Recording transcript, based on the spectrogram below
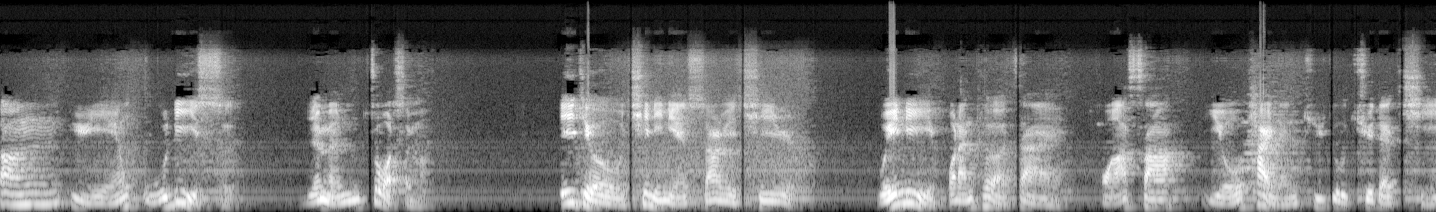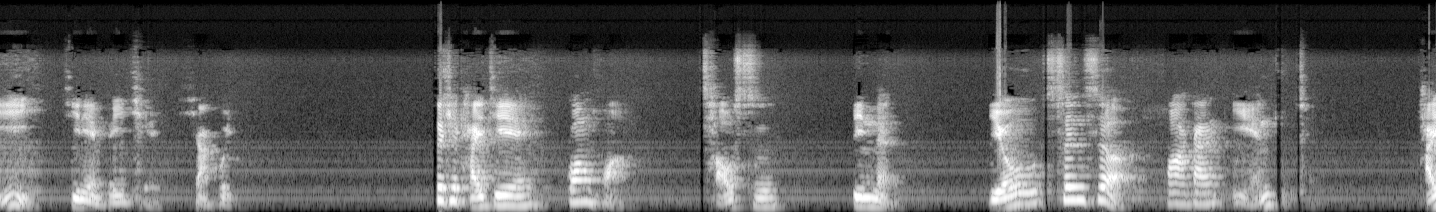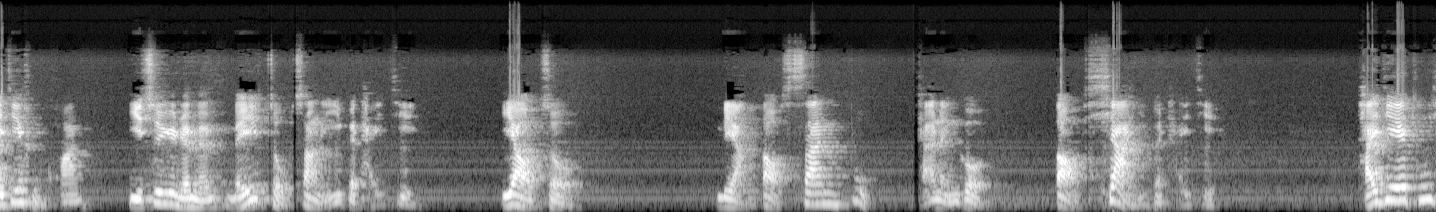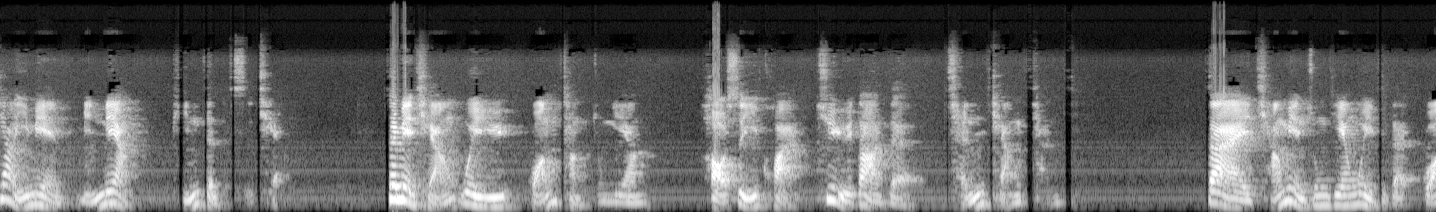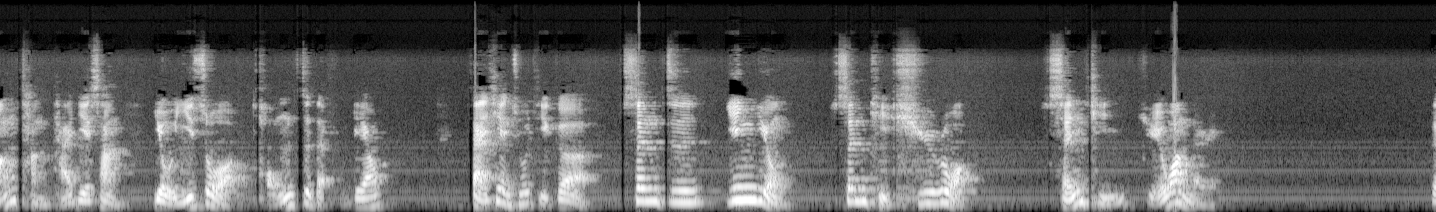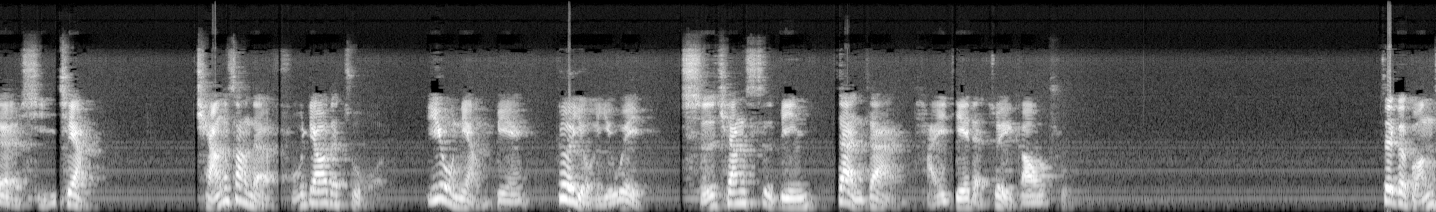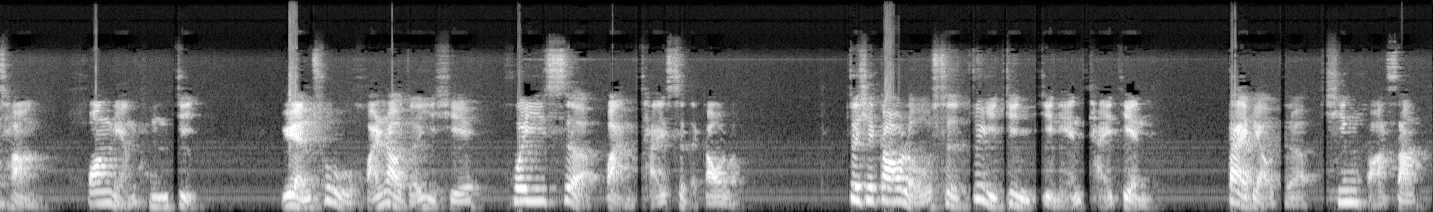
当语言无力时，人们做什么？一九七零年十二月七日，维利·伯兰特在华沙犹太人居住区的起义纪念碑前下跪。这些台阶光滑、潮湿、冰冷，由深色花岗岩组成，台阶很宽。以至于人们每走上一个台阶，要走两到三步才能够到下一个台阶。台阶通向一面明亮、平整的石墙，这面墙位于广场中央，好似一块巨大的城墙残迹。在墙面中间位置的广场台阶上。有一座铜制的浮雕，展现出几个身姿英勇、身体虚弱、神情绝望的人的形象。墙上的浮雕的左右两边各有一位持枪士兵站在台阶的最高处。这个广场荒凉空寂。远处环绕着一些灰色板材式的高楼，这些高楼是最近几年才建的，代表着新华沙。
